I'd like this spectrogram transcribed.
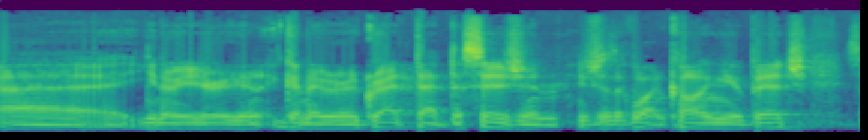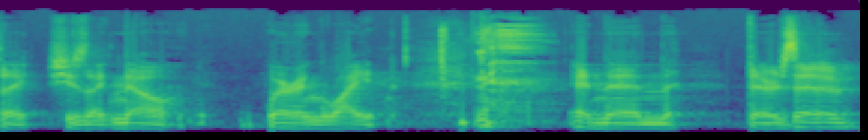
uh, you know, you're going to regret that decision. He's just like, what, calling you a bitch? It's like, she's like, no, wearing white. and then there's a,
